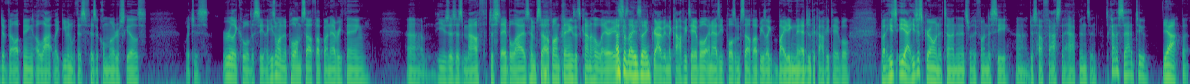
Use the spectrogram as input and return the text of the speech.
developing a lot. Like even with his physical motor skills, which is really cool to see. Like he's wanting to pull himself up on everything. Um, he uses his mouth to stabilize himself on things. It's kind of hilarious. That's He's, like, amazing. grabbing the coffee table, and as he pulls himself up, he's like biting the edge of the coffee table. But he's yeah, he's just growing a ton, and it's really fun to see uh, just how fast that happens, and it's kind of sad too. yeah, But-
